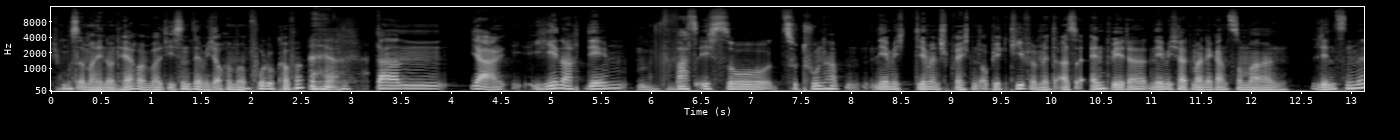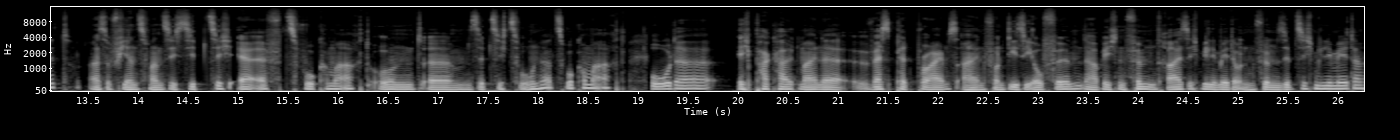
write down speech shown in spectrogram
Ich muss immer hin und her räumen, weil die sind nämlich auch immer im Fotokoffer. Ja. Dann, ja, je nachdem, was ich so zu tun habe, nehme ich dementsprechend Objektive mit. Also entweder nehme ich halt meine ganz normalen Linsen mit, also 2470 RF 2,8 und ähm, 70-200 2,8. Oder ich packe halt meine Vesped Primes ein von DCO Film. Da habe ich einen 35 mm und einen 75 mm äh,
